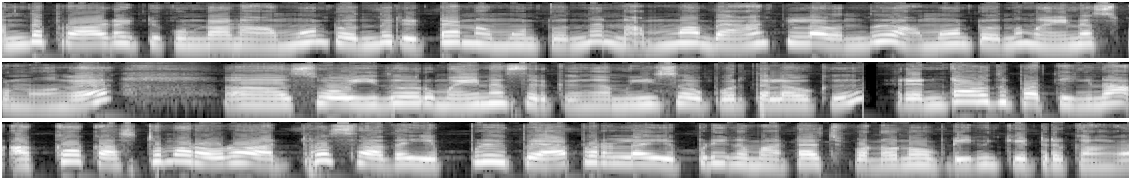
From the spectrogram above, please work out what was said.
அந்த ப்ராடக்ட்டுக்கு உண்டான அமௌண்ட் வந்து ரிட்டர்ன் அமௌண்ட் வந்து நம்ம பேங்க்கில் வந்து அமௌண்ட் வந்து மைனஸ் பண்ணுவாங்க. ஸோ இது ஒரு மைனஸ் இருக்குங்க மீஷோ பொறுத்தளவுக்கு. ரெண்டாவது பார்த்தீங்கன்னா அக்கா கஸ்டமரோட அட்ரஸ் அதை எப்படி பேப்பரில் எப்படி நம்ம அட்டாச் பண்ணணும் அப்படின்னு கேட்டிருக்காங்க.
